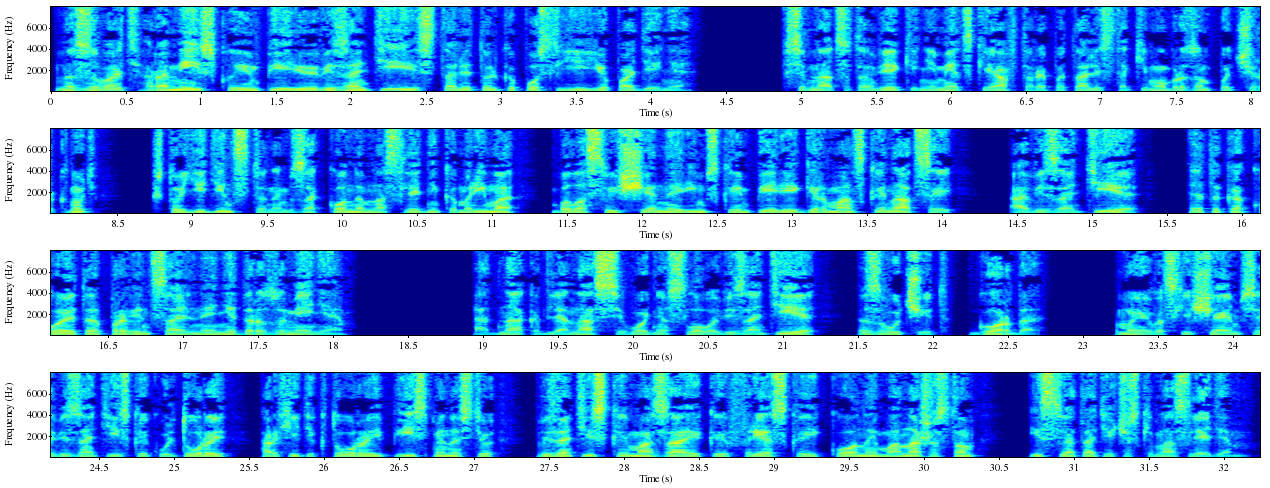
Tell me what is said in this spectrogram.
Называть Ромейскую империю Византией стали только после ее падения. В XVII веке немецкие авторы пытались таким образом подчеркнуть, что единственным законным наследником Рима была священная Римская империя германской нации, а Византия — это какое-то провинциальное недоразумение. Однако для нас сегодня слово «Византия» звучит гордо. Мы восхищаемся византийской культурой, архитектурой, письменностью, византийской мозаикой, фреской, иконой, монашеством и святоотеческим наследием.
